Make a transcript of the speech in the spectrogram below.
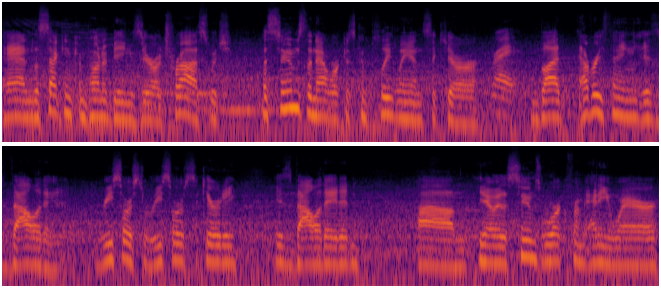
and the second component being zero trust, which assumes the network is completely insecure, right. but everything is validated. Resource to resource security is validated. Um, you know, it assumes work from anywhere.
